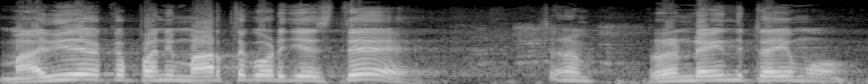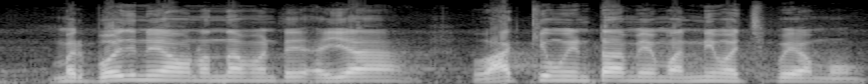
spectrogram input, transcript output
మరియ యొక్క పని మార్త కూడా చేస్తే రెండైంది టైము. మరి భోజనం ఏమైనా ఉందామంటే అయ్యా వాక్యం వింటా మేము అన్నీ మర్చిపోయాము.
